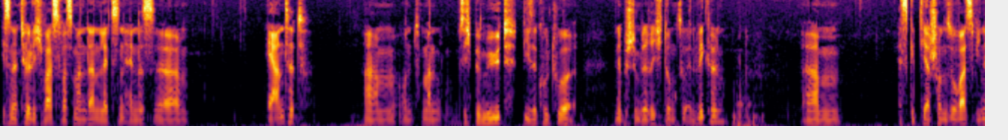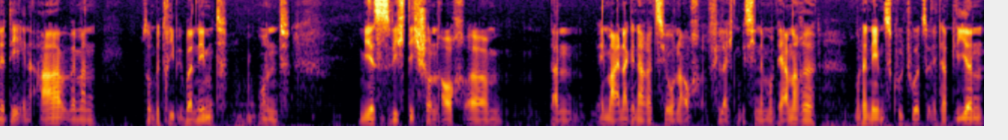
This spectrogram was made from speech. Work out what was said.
ist natürlich was, was man dann letzten Endes äh, erntet ähm, und man sich bemüht, diese Kultur in eine bestimmte Richtung zu entwickeln. Ähm, es gibt ja schon sowas wie eine DNA, wenn man so einen Betrieb übernimmt. Und mir ist es wichtig, schon auch ähm, dann in meiner Generation auch vielleicht ein bisschen eine modernere Unternehmenskultur zu etablieren.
